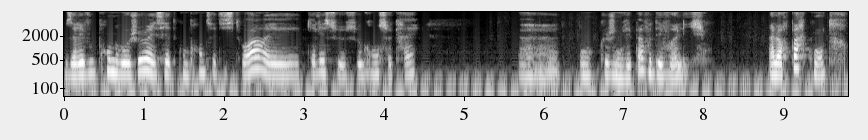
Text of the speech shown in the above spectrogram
vous allez vous prendre au jeu à essayer de comprendre cette histoire et quel est ce, grand secret euh, que je ne vais pas vous dévoiler. Alors par contre,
